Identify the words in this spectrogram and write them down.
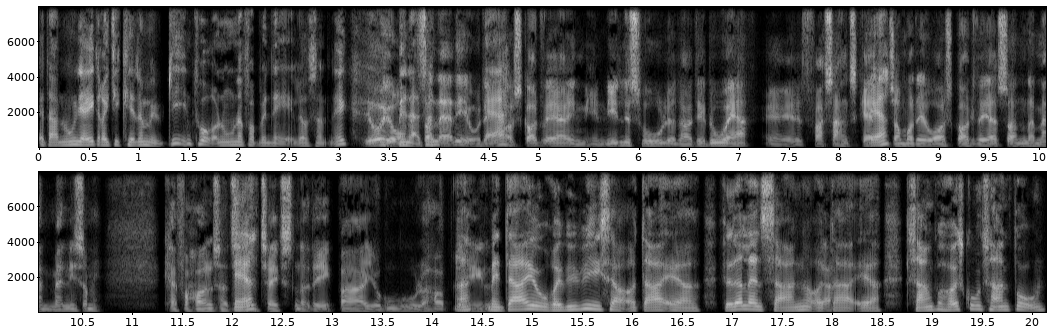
Ja, der er nogle, jeg ikke rigtig kender melodien på, og nogle er for banale og sådan, ikke? Jo, jo, Men altså- sådan er det jo. Det ja. Ja. kan også godt være en, en lille smule, når det du er øh, fra sangskatten, Ja. ja. så må det jo også godt være sådan, at man, man ligesom kan forholde sig til Ja. ja. teksten, og det er ikke bare jo hul og hop det Ja, hele. men der er jo revyviser, og der er fæderlandssange, og Ja. ja. der er sange på højskolesangbogen.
